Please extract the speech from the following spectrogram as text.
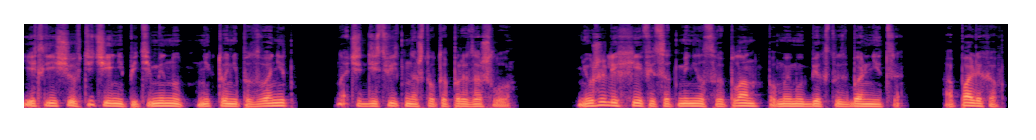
Если еще в течение пяти минут никто не позвонит, значит действительно что-то произошло. Неужели Хефиц отменил свой план по моему бегству из больницы, а Палихов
